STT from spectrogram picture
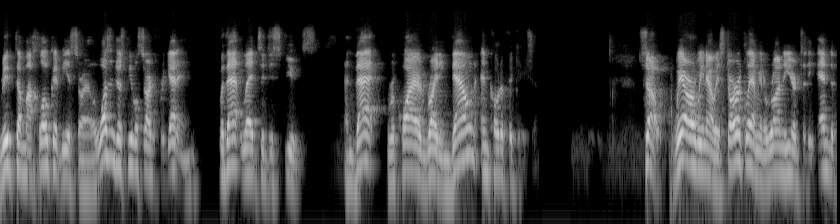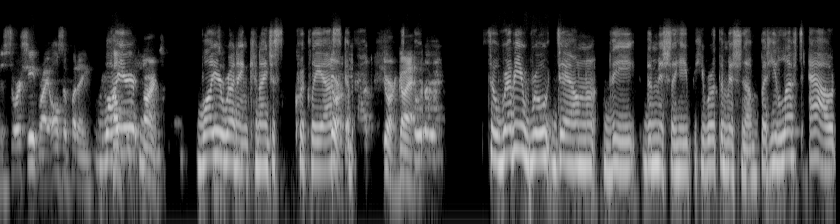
Ribta Machloket B'Yisrael. It wasn't just people started forgetting, but that led to disputes, and that required writing down and codification. So where are we now historically? I'm going to run here to the end of the source sheet where I also put a while you're chart. while you're running. Can I just quickly ask Sure. about? Sure, go ahead. So, so Rebbe wrote down the the Mishnah. He he wrote the Mishnah, but he left out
